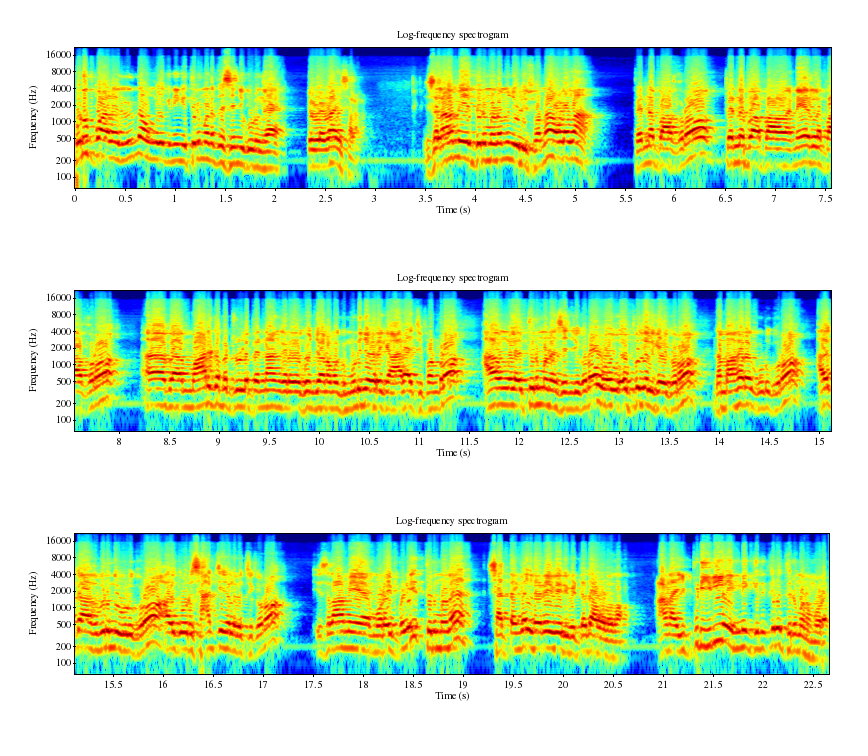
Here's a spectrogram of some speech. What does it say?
பொறுப்பாளர் இருந்து அவங்களுக்கு நீங்க திருமணத்தை செஞ்சு கொடுங்க. இவ்வளவுதான் இஸ்லாம். இஸ்லாமிய திருமணம்னு சொல்லி சொன்னா அவ்வளவுதான். பெண்ணை பார்க்குறோம் பெண்ணை பா பா நேரில் பார்க்குறோம். மார்க்கப்பட்டுள்ள பெண்ணாங்கிறத கொஞ்சம் நமக்கு முடிஞ்ச வரைக்கும் ஆராய்ச்சி பண்றோம். அவங்கள திருமணம் செஞ்சுக்கிறோம் ஒ- ஒப்புதல் கேட்கிறோம் நம்ம மகரை கொடுக்குறோம் அதுக்காக விருந்து கொடுக்குறோம் அதுக்கு ஒரு சாட்சிகளை வச்சுக்கிறோம். இஸ்லாமிய முறைப்படி திருமண சட்டங்கள் நிறைவேறி விட்டது அவ்வளவுதான். ஆனா இப்படி இல்லை இன்னைக்கு இருக்கிற திருமண முறை.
